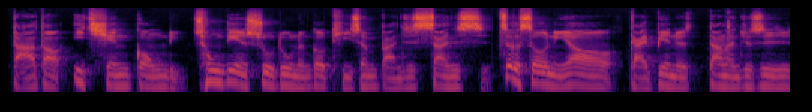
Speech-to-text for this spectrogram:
达到一千公里，充电速度能够提升百分之三十。这个时候你要改变的，当然就是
